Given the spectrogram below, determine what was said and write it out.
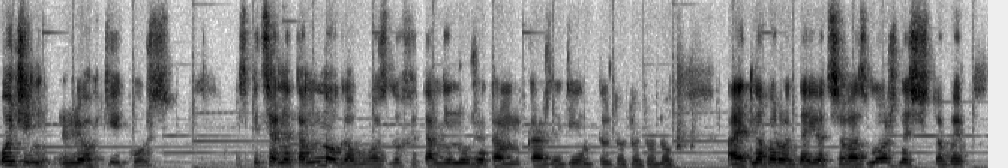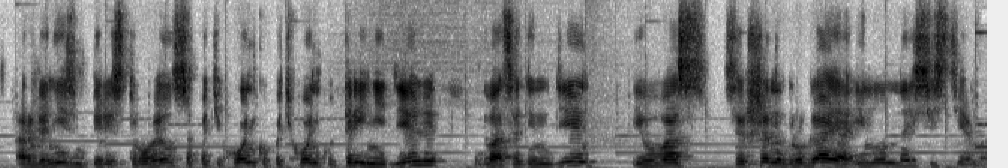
Очень легкий курс, специально там много воздуха, там не нужно там каждый день, ту -ту -ту -ту -ту, а это наоборот дается возможность, чтобы организм перестроился потихоньку, потихоньку, три недели, 21 день, и у вас совершенно другая иммунная система.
